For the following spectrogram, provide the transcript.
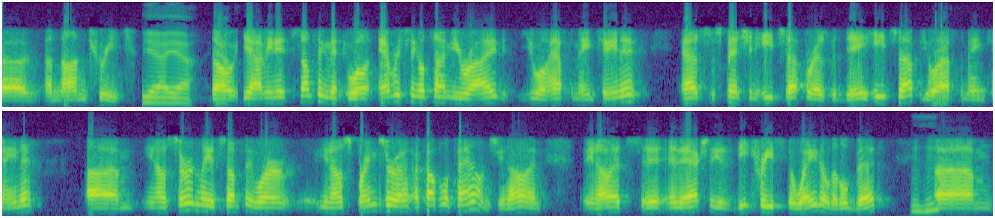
a, a non-treat. yeah yeah So yeah, I mean it's something that well every single time you ride, you will have to maintain it. As suspension heats up or as the day heats up, you will have to maintain it. Um, you know, certainly it's something where you know springs are a, a couple of pounds. You know, and you know it's it, it actually has decreased the weight a little bit. Mhm. Um,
